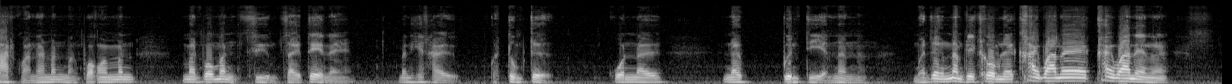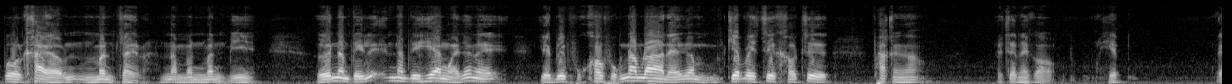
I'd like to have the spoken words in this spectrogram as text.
ลาดกว่านั้น มันบางพอกมันมันมันบ่มันซึมใส่เต้ไหนมันเฮ็ดให้กว่าตุ้มเตอกวนในในปืนเตียนนั่นเหมือนเรื่องน้ำที่ท่มเนี่ยค่ายวานเนี่ยค่ายวานเนี่ยนะ ปรดค่ายมันใจน่ะน้ำมันมันมี เออน้ำที่น้ำที่แห้งไว้จังได๋อย่าไปผูกเขาผูกน้ำลาเนี่ยก็เก็บไว้ซื้อเขาซื้อพักกันเนาแล้วจังได๋ก็เฮ็ดไอ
